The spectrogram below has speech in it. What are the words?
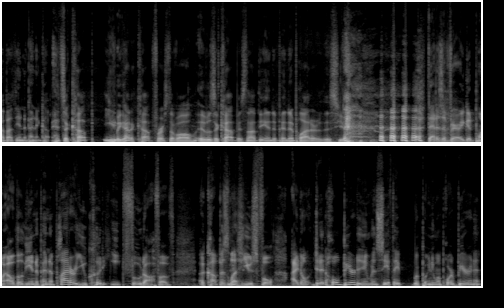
about the Independent Cup. It's a cup. You- we got a cup. First of all, it was a cup. It's not the independent platter this year. That is a very good point. Although the Independent platter you could eat food off of, a cup is less useful. I don't. Did it hold beer? Did anyone see if they anyone poured beer in it?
